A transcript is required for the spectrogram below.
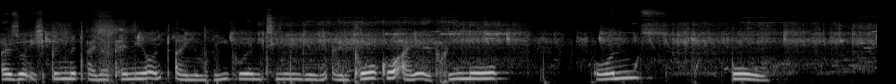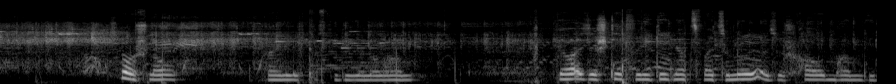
Also ich bin mit einer Penny und einem Rico im Team gegen ein Poco, ein El Primo und Bo. So schlau. Eigentlich, dass die die genommen haben. Ja, also es steht für die Gegner 2 zu 0. Also Schrauben haben die.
